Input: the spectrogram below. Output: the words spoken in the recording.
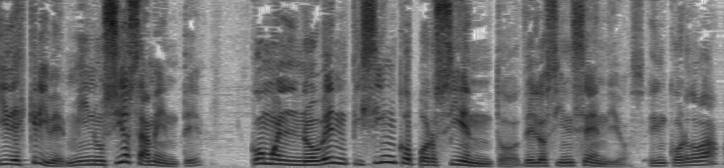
Y describe minuciosamente cómo el 95% de los incendios en Córdoba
